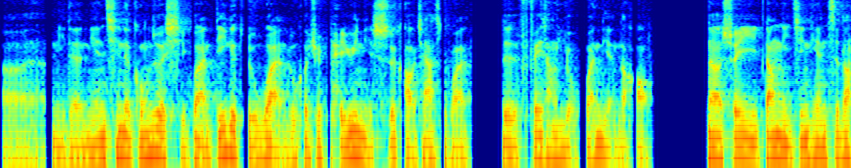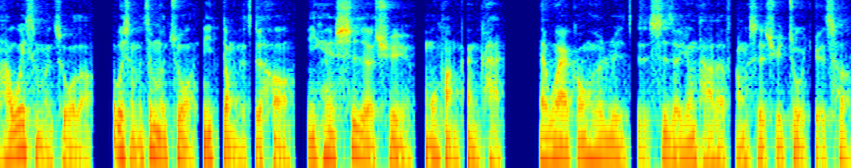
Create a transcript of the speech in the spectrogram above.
呃，你的年轻的工作习惯，第一个主管如何去培育你思考价值观是非常有关联的哈。那所以，当你今天知道他为什么做了，为什么这么做，你懂了之后，你可以试着去模仿看看，在未来工作日子，试着用他的方式去做决策。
